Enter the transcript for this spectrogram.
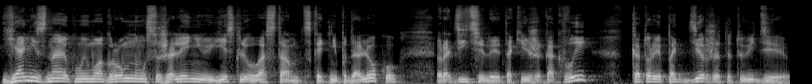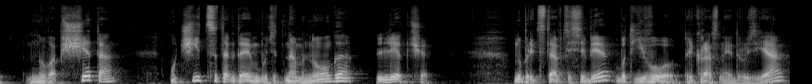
Я не знаю, к моему огромному сожалению, есть ли у вас там, так сказать, неподалеку родители такие же, как вы, которые поддержат эту идею. Но вообще-то учиться тогда им будет намного легче. Ну, представьте себе, вот его прекрасные друзья,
